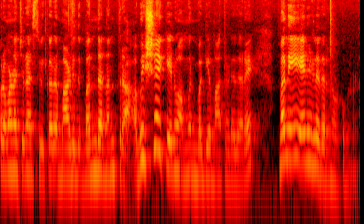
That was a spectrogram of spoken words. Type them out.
ಪ್ರಮಾಣವಚನ ಸ್ವೀಕಾರ ಮಾಡಿದ ಬಂದ ನಂತರ ಅಭಿಷೇಕ್ ಏನು ಅಮ್ಮನ ಬಗ್ಗೆ ಮಾತಾಡಿದ್ದಾರೆ? ಬನ್ನಿ ಏನು ಹೇಳಿದಾರೆ ನೋಡ್ಕೊಂಡ್ಬರೋಣ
